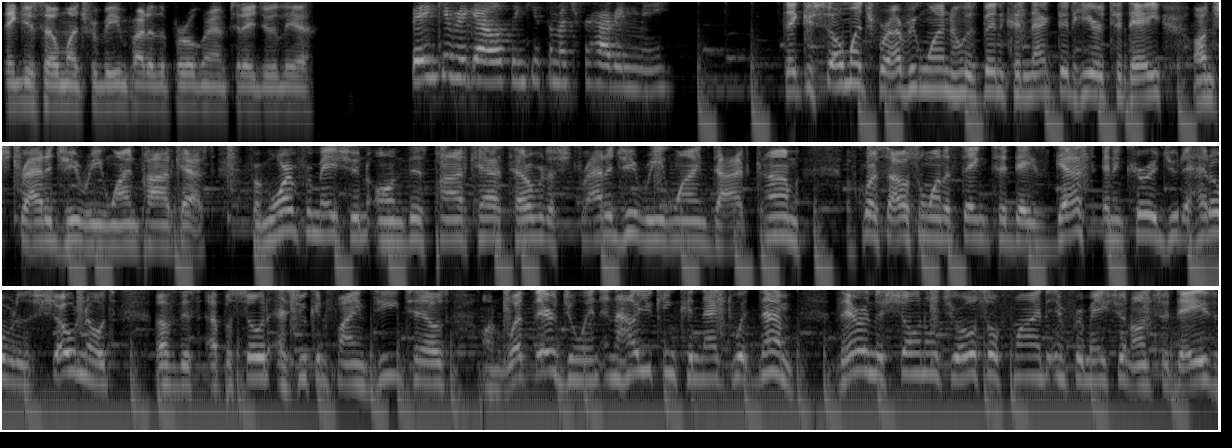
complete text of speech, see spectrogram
Thank you so much for being part of the program today, Julia. Thank you, Miguel. Thank you so much for having me. Thank you so much for everyone who has been connected here today on Strategy Rewind Podcast. For more information on this podcast, head over to strategyrewind.com. Of course, I also want to thank today's guest and encourage you to head over to the show notes of this episode as you can find details on what they're doing and how you can connect with them. There in the show notes, you'll also find information on today's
